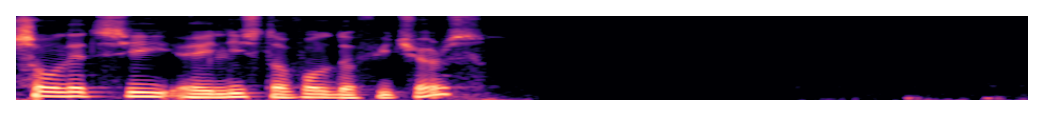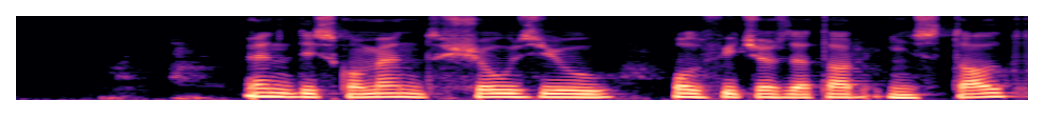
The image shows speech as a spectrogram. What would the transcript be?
So let's see a list of all the features. And this command shows you all features that are installed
